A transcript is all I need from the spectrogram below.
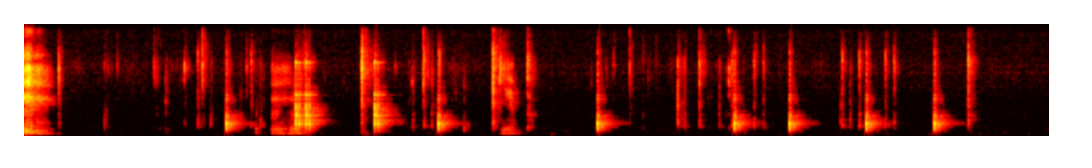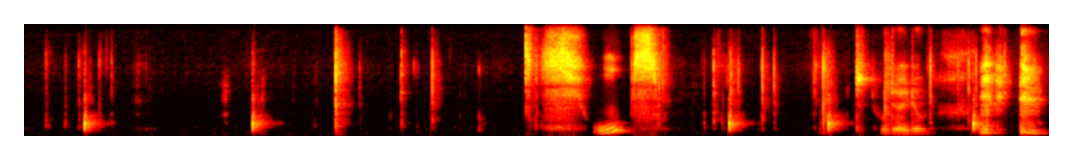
Mhm. Yep. Oops. What do I do?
